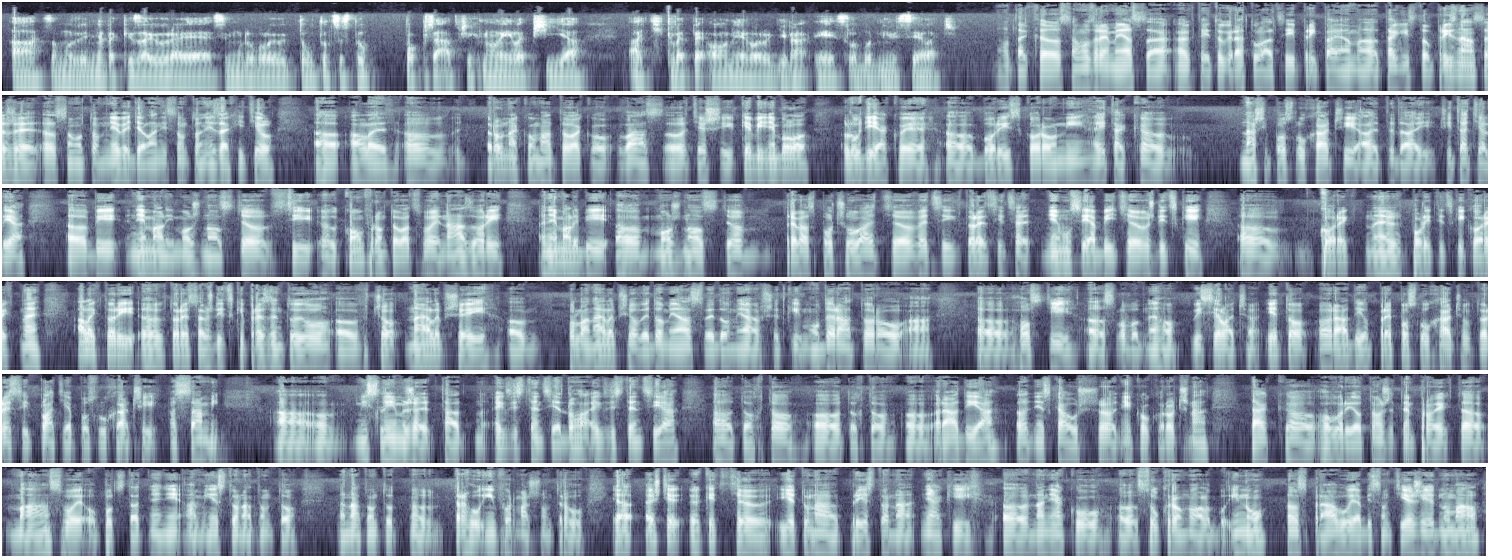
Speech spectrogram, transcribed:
a samozřejmě taky za Juraje si mu dovoluji touto cestou popřát všechno nejlepší a ať kvete on, jeho rodina i Slobodný vysílač. No tak e, samozrejme ja sa e, k tejto gratulácii pripájam e, takisto. Priznám sa, že som o tom nevedel, ani som to nezachytil, ale rovnako ma to ako vás teší. Keby nebolo ľudí, ako je uh, Boris Korony, hej, tak uh, naši poslucháči, ale teda aj čitatelia uh, by nemali možnosť si konfrontovať svoje názory, nemali by možnosť uh, pre vás počúvať veci, ktoré síce nemusia byť vždycky korektné, politicky korektné, ale ktorý, ktoré sa vždycky prezentujú v čo najlepšej podľa najlepšieho vedomia a svedomia všetkých moderátorov a e, hostí e, Slobodného vysielača. Je to rádio pre poslucháčov, ktoré si platia poslucháči sami. A e, myslím, že tá existencia, dlhá existencia tohto, tohto rádia, dneska už niekoľkoročná, tak hovorí o tom, že ten projekt má svoje opodstatnenie a miesto na tomto na tomto no, trhu, informačnom trhu. Ja ešte, e, keď e, je tu na priestor na, nejakých, e, na nejakú súkromnú alebo inú správu, ja by som tiež jednu mal.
